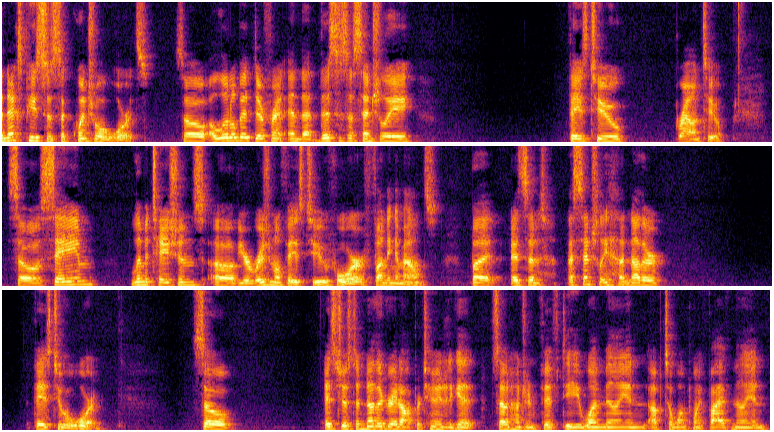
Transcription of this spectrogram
the next piece is sequential awards. So a little bit different in that this is essentially phase two, round two. So same limitations of your original phase two for funding amounts, but it's an, essentially another phase two award. So it's just another great opportunity to get 750, 1 million, up to 1.5 million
